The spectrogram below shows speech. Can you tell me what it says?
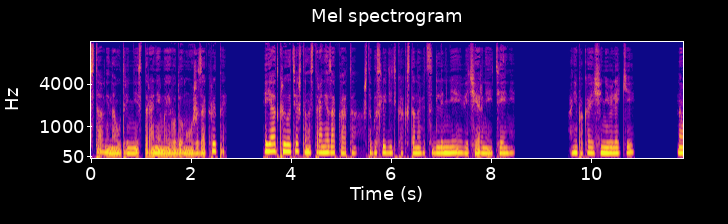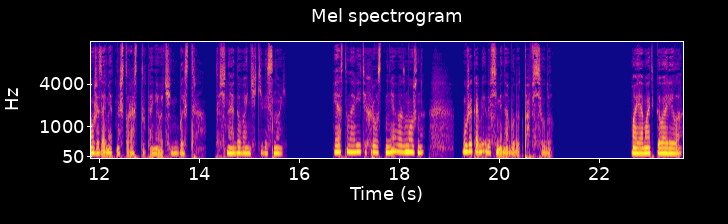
Ставни на утренней стороне моего дома уже закрыты. И я открыла те, что на стороне заката, чтобы следить, как становятся длиннее вечерние тени. Они пока еще невелики, но уже заметно, что растут они очень быстро, точно одуванчики весной. И остановить их рост невозможно. Уже к обеду семена будут повсюду. Моя мать говорила,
